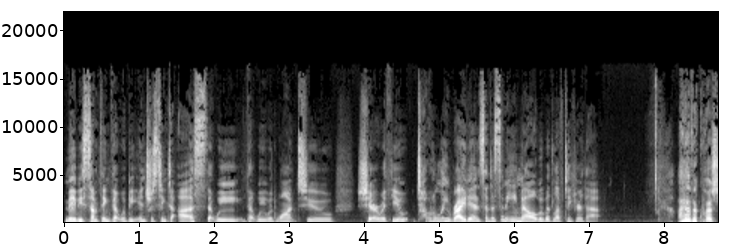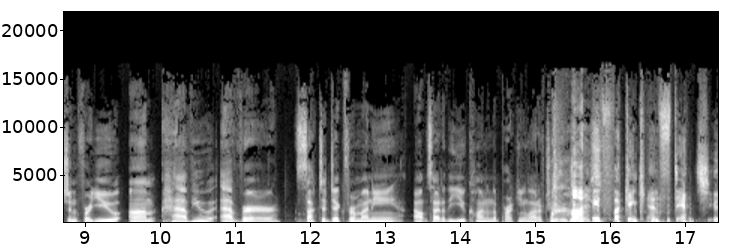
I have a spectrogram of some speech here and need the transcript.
maybe something that would be interesting to us that we that we would want to share with you, totally write in. Send us an email. We would love to hear that. I have a question for you. Um, have you ever sucked a dick for money outside of the Yukon in the parking lot of Trader Joe's. I fucking can't stand you.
